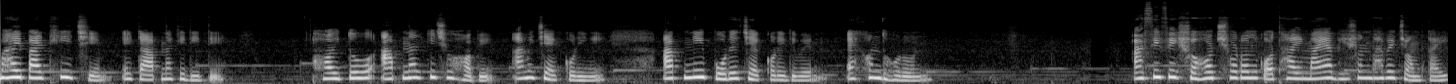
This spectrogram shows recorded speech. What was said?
ভাই পাঠিয়েছে এটা আপনাকে দিতে। হয়তো আপনার কিছু হবে। আমি চেক করিনি। আপনি পরে চেক করে দিবেন। এখন ধরুন। আসিফের সহজ সরল কথায় মায়া ভীষণভাবে চমকায়।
